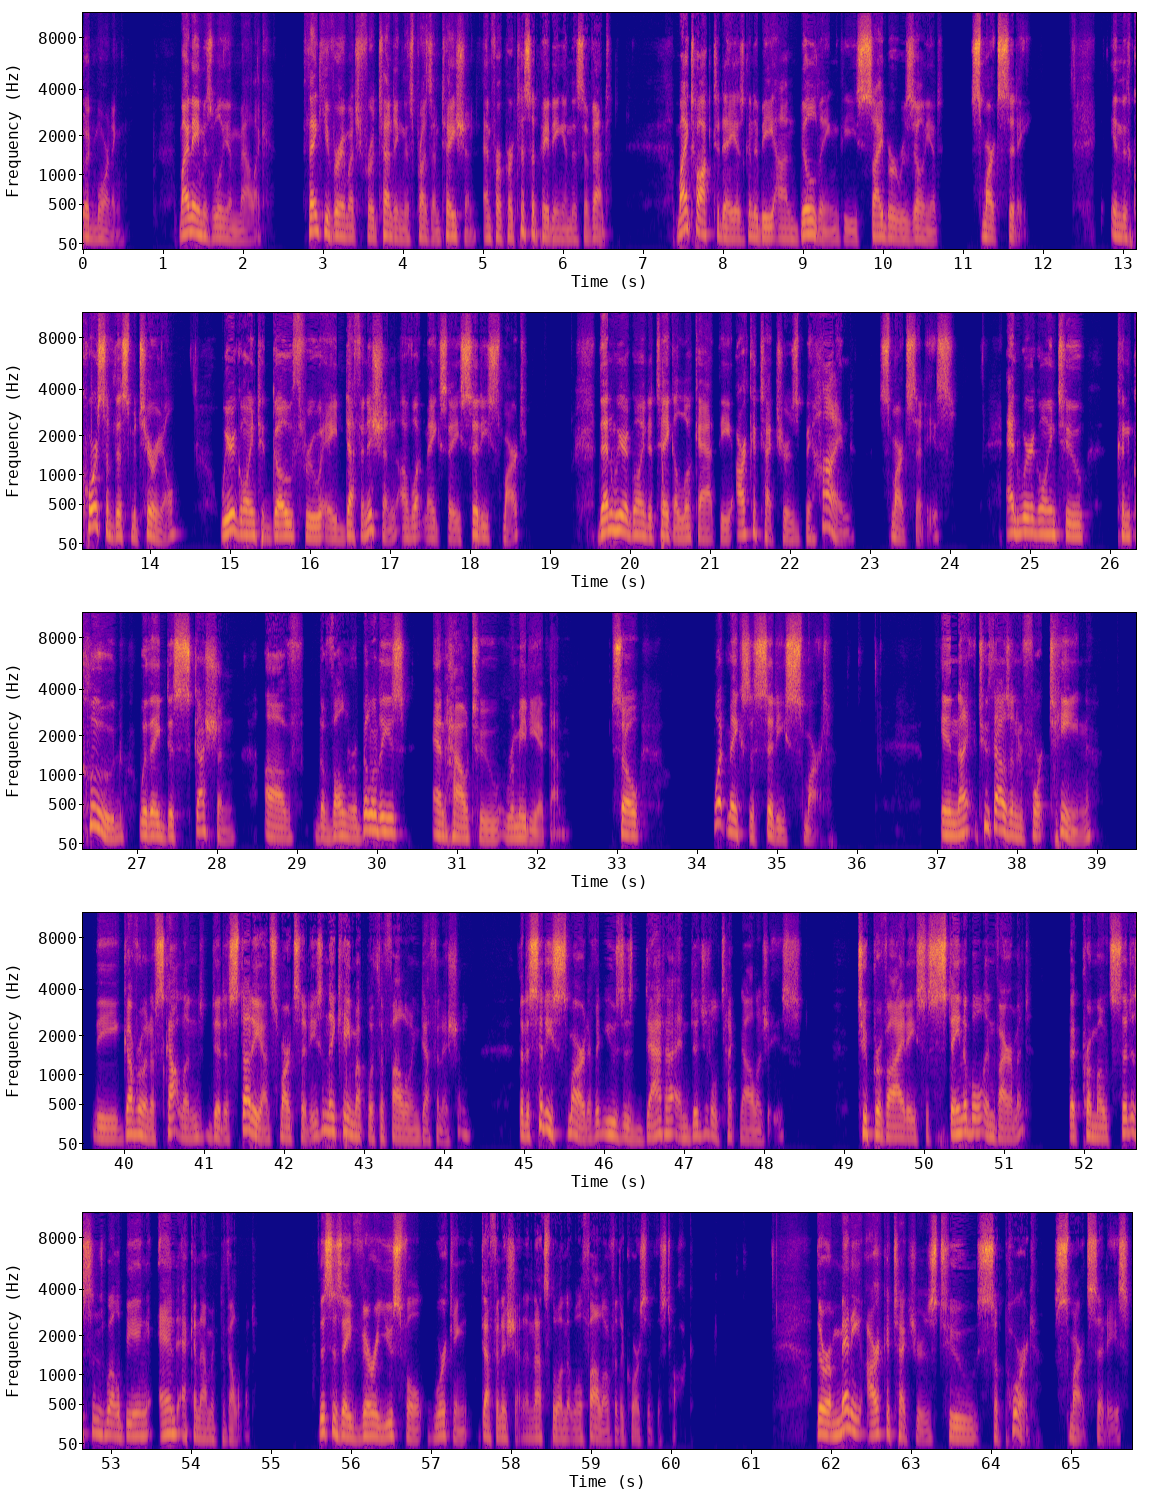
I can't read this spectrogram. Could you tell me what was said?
Good morning. My name is William Malik. Thank you very much for attending this presentation and for participating in this event. My talk today is going to be on building the cyber resilient smart city. In the course of this material, we're going to go through a definition of what makes a city smart. Then we are going to take a look at the architectures behind smart cities. And we're going to conclude with a discussion of the vulnerabilities and how to remediate them. So, what makes a city smart? In 2014, the government of Scotland did a study on smart cities and they came up with the following definition that a city's smart if it uses data and digital technologies to provide a sustainable environment that promotes citizens' well being and economic development. This is a very useful working definition, and that's the one that we'll follow for the course of this talk. There are many architectures to support smart cities.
